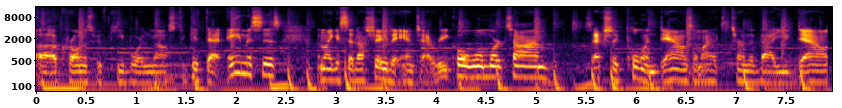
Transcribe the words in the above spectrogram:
uh, Cronus with keyboard and mouse to get that aim assist. And like I said, I'll show you the anti-recoil one more time. It's actually pulling down, so I might have to turn the value down.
